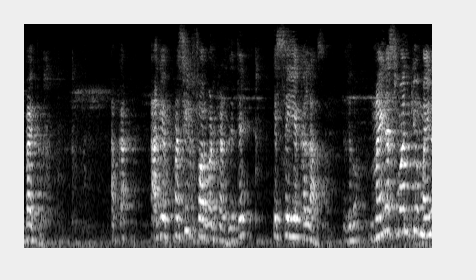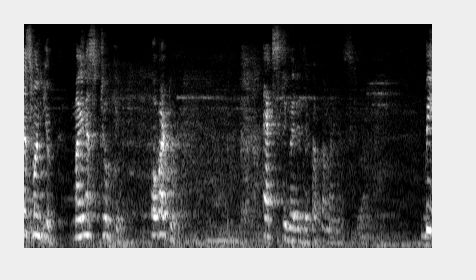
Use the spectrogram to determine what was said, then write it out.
बाय आपका आगे फॉरवर्ड कर देते। इससे ये खलास। तो देखो minus one Q? Minus one Q? Minus two Q? Over two X की वैल्यू देखो आपका minus B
